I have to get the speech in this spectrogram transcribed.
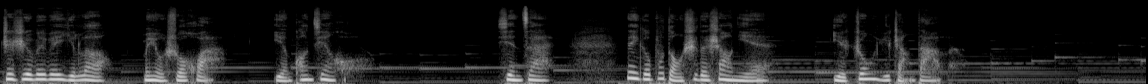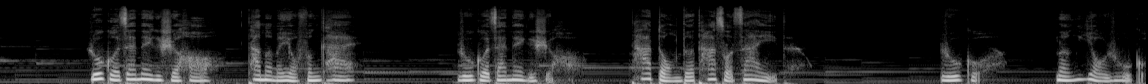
芝芝微微一愣，没有说话，眼眶渐红。现在，那个不懂事的少年，也终于长大了。如果在那个时候他们没有分开，如果在那个时候，他懂得他所在意的。如果能有如果，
